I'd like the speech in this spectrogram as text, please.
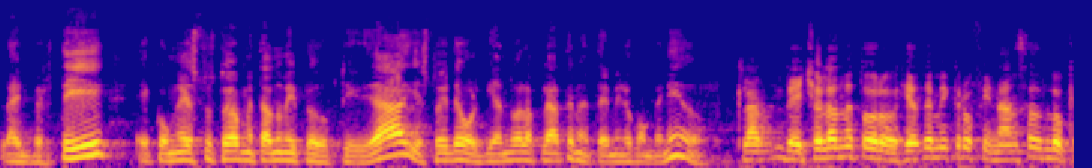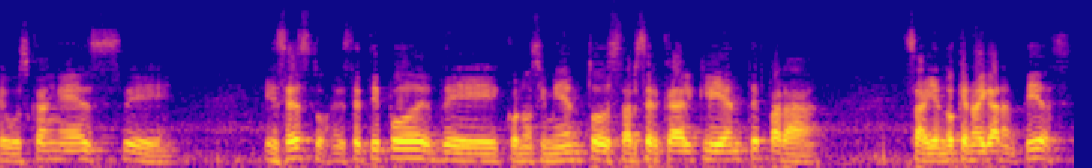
la invertí, eh, con esto estoy aumentando mi productividad y estoy devolviendo la plata en el término convenido. Claro, de hecho las metodologías de microfinanzas lo que buscan es, eh, es esto, este tipo de, conocimiento, de estar cerca del cliente para sabiendo que no hay garantías.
